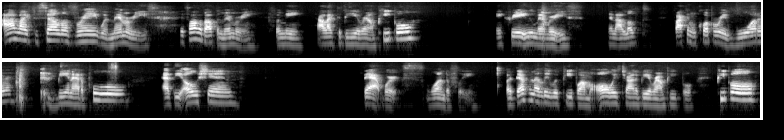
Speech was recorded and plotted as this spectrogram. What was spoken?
I like to celebrate with memories. It's all about the memory for me. I like to be around people and create new memories. And I love to, if I can incorporate water, being at a pool, at the ocean, that works wonderfully. But definitely with people, I'm always trying to be around people. People,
